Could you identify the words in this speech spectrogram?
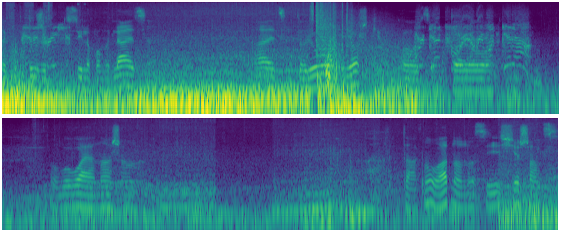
так дуже сильно помиляється. Ай, Центуріон, йошкін Вбиває нашого. Так, ну ладно, у нас є ще шанс.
